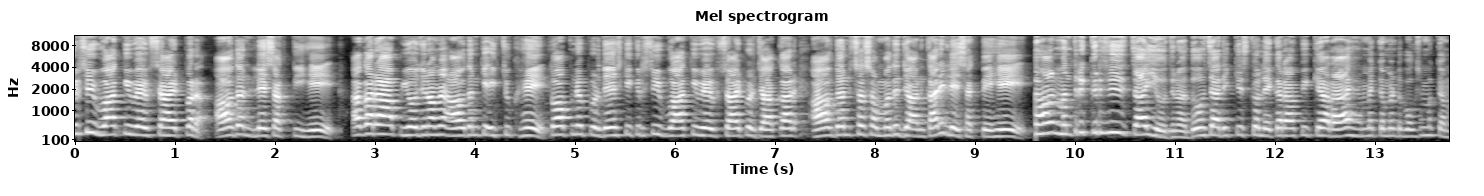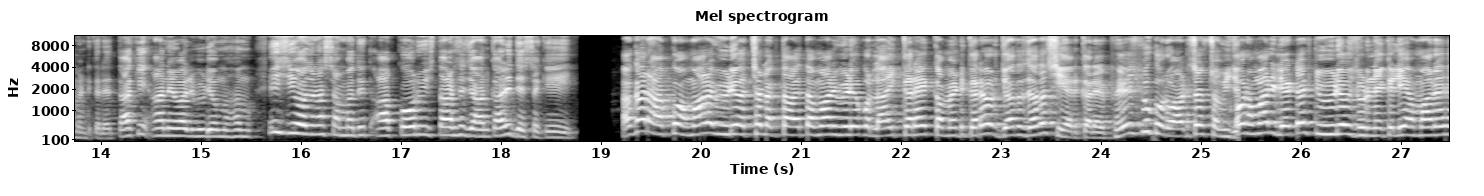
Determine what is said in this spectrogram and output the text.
कृषि विभाग की वेबसाइट पर आवेदन ले सकती है। अगर आप योजना में आवेदन के इच्छुक है तो अपने प्रदेश की कृषि विभाग की वेबसाइट पर जाकर जाकर आवेदन से संबंधित जानकारी ले सकते हैं। प्रधानमंत्री कृषि सिंचाई योजना 2021 को लेकर आपकी क्या राय हमें कमेंट बॉक्स में कमेंट करें ताकि आने वाली वीडियो में हम इस योजना संबंधित आपको और विस्तार से जानकारी दे सके। अगर आपको हमारा वीडियो अच्छा लगता है तो हमारे वीडियो को लाइक करें, कमेंट करें और ज़्यादा से ज़्यादा शेयर करें। फेसबुक और व्हाट्सएप सभी और हमारी लेटेस्ट वीडियो जुड़ने के लिए हमारे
